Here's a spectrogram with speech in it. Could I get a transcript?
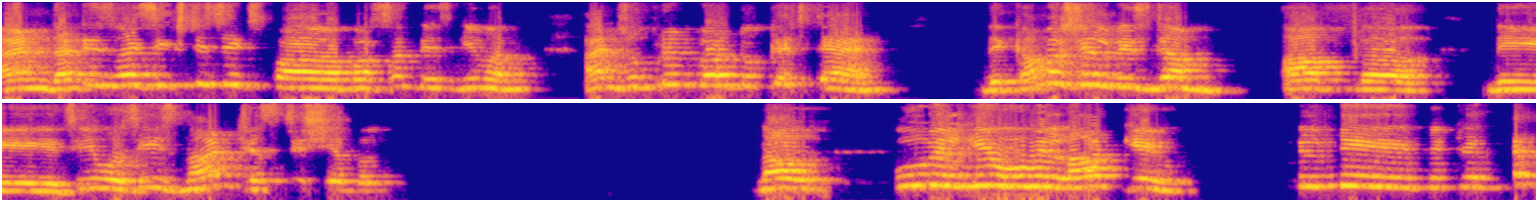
And that is why 66% is given. And Supreme Court took a stand. The commercial wisdom of uh, the COC is not justiciable. Now, who will give, who will not give, will be between them.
